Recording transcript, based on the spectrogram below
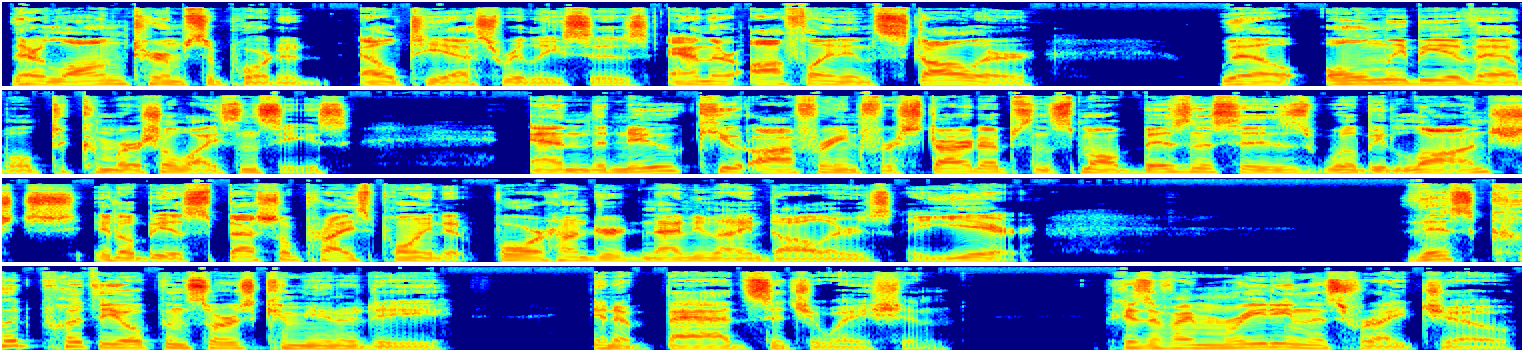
Their long-term supported LTS releases and their offline installer will only be available to commercial licensees and the new Qt offering for startups and small businesses will be launched. It'll be a special price point at $499 a year. This could put the open source community in a bad situation. Because if I'm reading this right, Joe,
